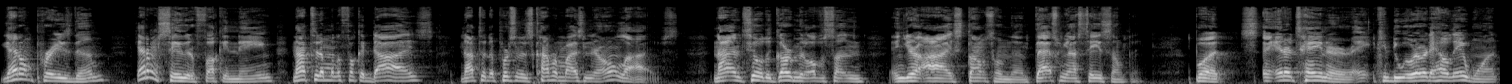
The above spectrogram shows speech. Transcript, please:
Y'all don't praise them. Y'all don't say their fucking name. Not till the motherfucker dies. Not till the person is compromising their own lives. Not until the government all of a sudden in your eyes stomps on them. That's when I say something. But an entertainer eh, can do whatever the hell they want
